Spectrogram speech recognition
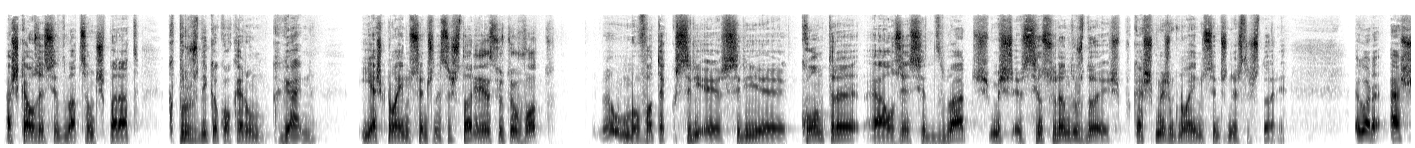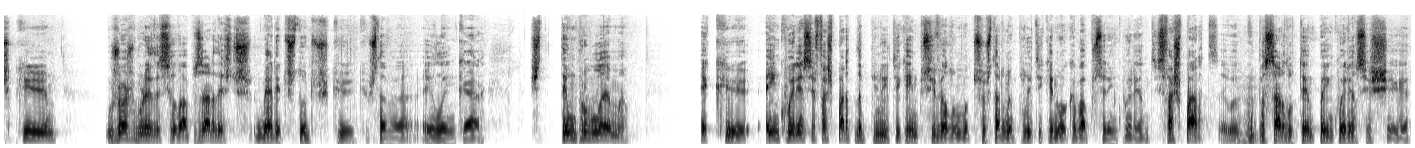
Acho que a ausência de debates é um disparate que prejudica qualquer um que ganhe. E acho que não há inocentes nessa história. É esse o teu voto? Não, o meu voto é que seria, é, seria contra a ausência de debates, mas censurando os dois, porque acho mesmo que não há inocentes nesta história. Agora, acho que o Jorge Moreira da Silva, apesar destes méritos todos que, que eu estava a elencar, tem um problema. É que a incoerência faz parte da política. É impossível uma pessoa estar na política e não acabar por ser incoerente. Isso faz parte. Uhum. Com o passar do tempo, a incoerência chega.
